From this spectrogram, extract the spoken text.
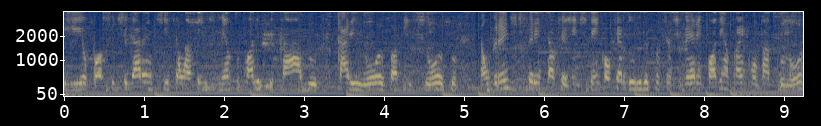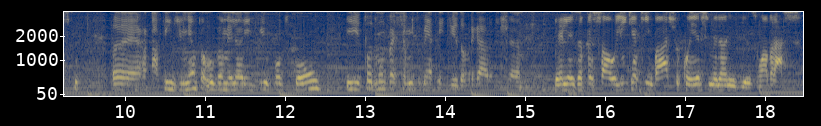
e eu posso te garantir que é um atendimento qualificado, carinhoso, atencioso. É um grande diferencial que a gente tem. Qualquer dúvida que vocês tiverem, podem entrar em contato conosco. É, atendimento arroba melhorenvio.com e todo mundo vai ser muito bem atendido. Obrigado, Alexandre. Beleza, pessoal. O link aqui embaixo. Conheço o Melhor Envios. Um abraço.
